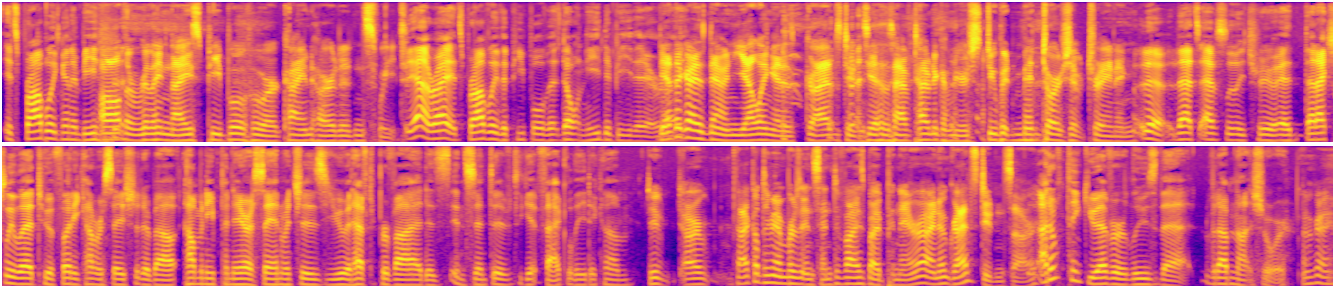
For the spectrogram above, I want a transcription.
It's probably going to be all the really nice people who are kind-hearted and sweet. Yeah, right. It's probably the people that don't need to be there. The right? other guy's down yelling at his grad students. He doesn't have time to come to your stupid mentorship training. No, that's absolutely true. And that actually led to a funny conversation about how many Panera sandwiches you would have to provide as incentive to get faculty to come. Dude, are faculty members incentivized by Panera? I know grad students are. I don't think you ever lose that, but I'm not sure. Okay.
